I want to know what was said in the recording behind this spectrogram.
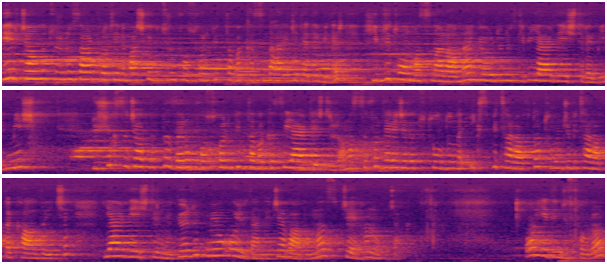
Bir canlı türünün zar proteini başka bir türün fosfolipid tabakasında hareket edebilir. Hibrit olmasına rağmen gördüğünüz gibi yer değiştirebilmiş. Düşük sıcaklıkta zarın fosfolipid tabakası yer değiştirir ama 0 derecede tutulduğunda X bir tarafta, turuncu bir tarafta kaldığı için yer değiştirme gözükmüyor. O yüzden de cevabımız Ceyhan olacak. 17. soru.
